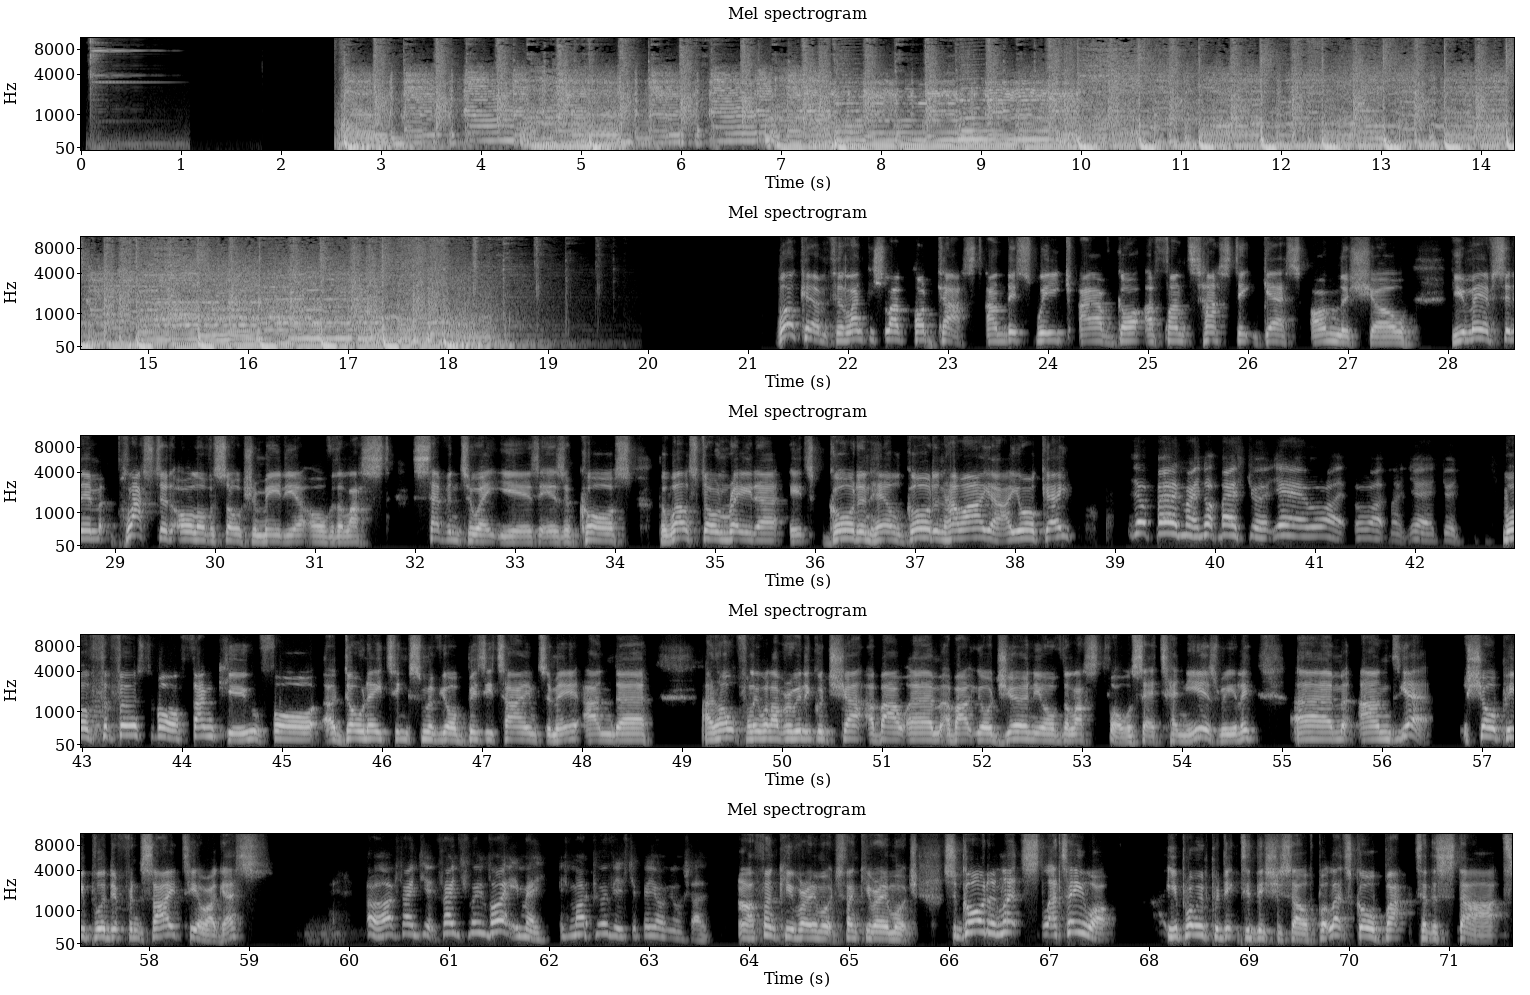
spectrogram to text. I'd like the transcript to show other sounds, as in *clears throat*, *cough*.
Welcome to the Lancashire Lad podcast. And this week I have got a fantastic guest on the show. You may have seen him plastered all over social media over the last seven to eight years. It is, of course, the Wellstone Raider. It's Gordon Hill. Gordon, how are you? Are you okay? Not bad, mate. Not bad, Stuart. Yeah, all right. All right, mate. Yeah, good. Well, th- first of all, thank you for uh, donating some of your busy time to me, and uh, and hopefully we'll have a really good chat about um, about your journey over the last, well, we'll say ten years, really, um, and yeah, show people a different side to you, I guess. All right, thank you. Thanks for inviting me. It's my privilege to be on your show. Oh, thank you very much. Thank you very much. So, Gordon, let's. I tell you what, you probably predicted this yourself, but let's go back to the start,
